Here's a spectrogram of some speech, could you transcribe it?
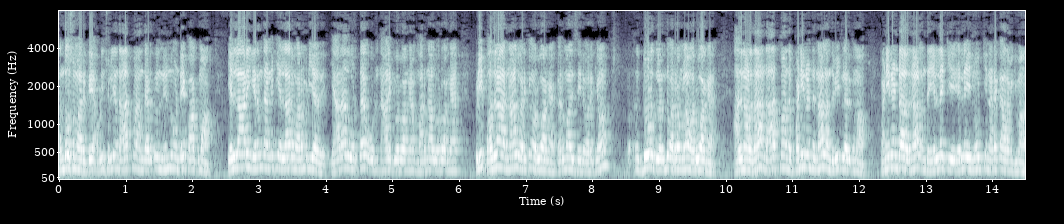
சந்தோஷமா இருக்கு? அப்படின்னு சொல்லி அந்த ஆத்மா அந்த இடத்துல நின்று கொண்டே பார்க்குமா? எல்லாரும் இறந்த அன்னைக்கு எல்லாரும் வர முடியாது. யாராவது ஒருத்தர் ஒரு நாளைக்கு வருவாங்க மறுநாள் வருவாங்க. இப்படி பதினாறு நாள் வரைக்கும் வருவாங்க. கருமாதி செய்யற வரைக்கும் தூரத்துல இருந்து வரவங்க வருவாங்க. அதனாலதான் அந்த ஆத்மா அந்த பனிரெண்டு நாள் அந்த வீட்டுல இருக்குமா? பனிரெண்டாவது நாள் அந்த எல்லைக்கு எல்லையை நோக்கி நடக்க ஆரம்பிக்குமா?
